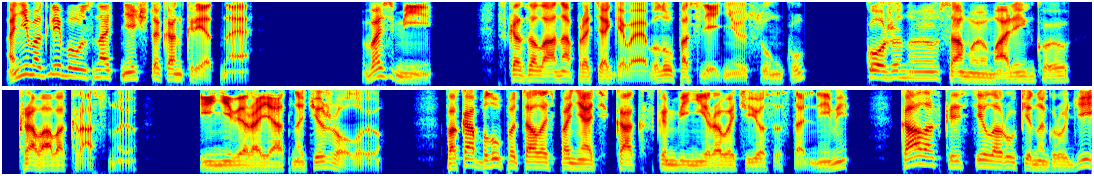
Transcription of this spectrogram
они могли бы узнать нечто конкретное. «Возьми», — сказала она, протягивая Блу последнюю сумку, кожаную, самую маленькую, кроваво-красную и невероятно тяжелую. Пока Блу пыталась понять, как скомбинировать ее с остальными, Кала скрестила руки на груди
